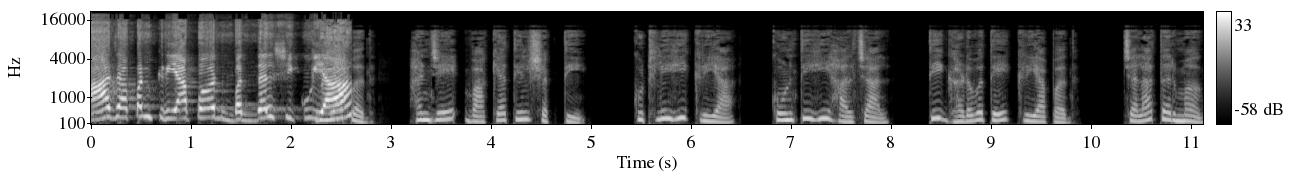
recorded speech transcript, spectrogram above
आज आपण क्रियापदबद्दल शिकूया. क्रियापद म्हणजे वाक्यातील शक्ती. कुठलीही क्रिया कोणतीही हालचाल ती घडवते क्रियापद. चला तर मग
